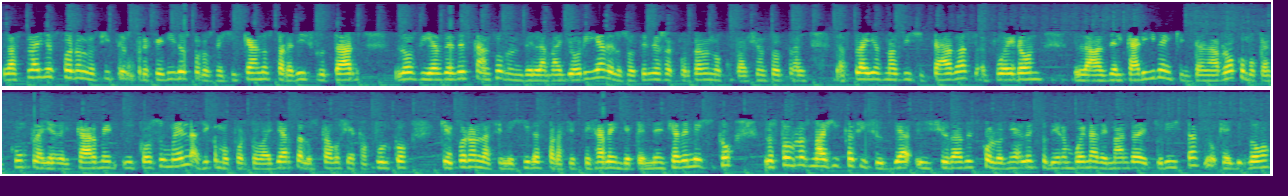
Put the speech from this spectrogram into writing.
las playas fueron los sitios preferidos por los mexicanos para disfrutar los días de descanso, donde la mayoría de los hoteles reportaron ocupación total. Las playas más visitadas fueron las del Caribe en Quintana Roo, como Cancún, Playa del Carmen y Cozumel, así como Puerto Vallarta, Los Cabos y Acapulco, que fueron las elegidas para festejar la independencia de México. Los pueblos mágicos y, ciudades coloniales tuvieron buena demanda de turistas, lo que ayudó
